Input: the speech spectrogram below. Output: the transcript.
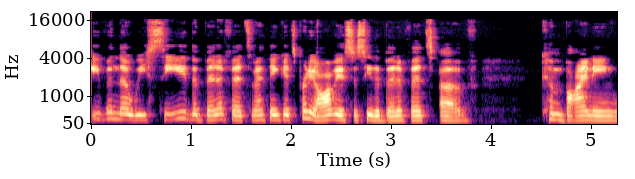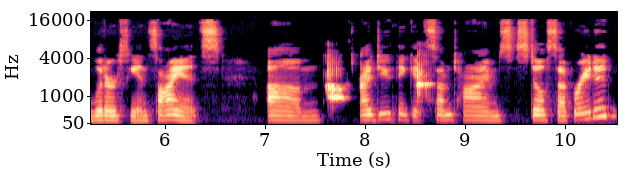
even though we see the benefits, and I think it's pretty obvious to see the benefits of combining literacy and science, um, I do think it's sometimes still separated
